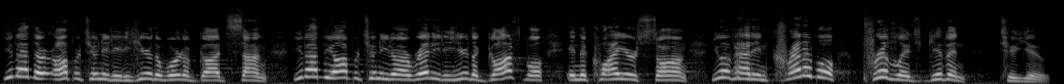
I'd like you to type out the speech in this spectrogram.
You've had the opportunity to hear the Word of God sung. You've had the opportunity already to hear the gospel in the choir song. You have had incredible privilege given to you.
